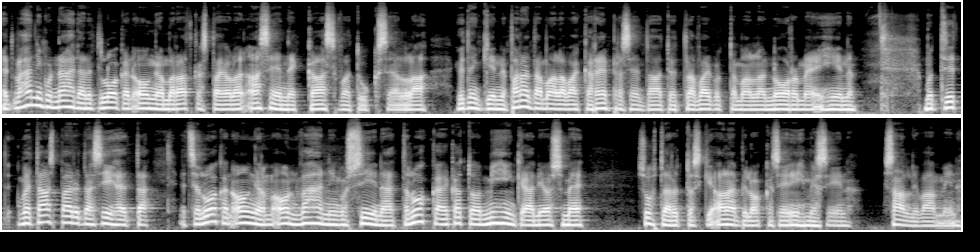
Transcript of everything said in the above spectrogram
että vähän niin kuin nähdään, että luokan ongelma ratkaistaan jollain asennekasvatuksella, jotenkin parantamalla vaikka representaatiota tai vaikuttamalla normeihin. Mutta sitten kun me taas päädytään siihen, että, että se luokan ongelma on vähän niin kuin siinä, että luokka ei katoa mihinkään, jos me suhtauduttaisiin alempiluokkaisiin ihmisiin sallivammin.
